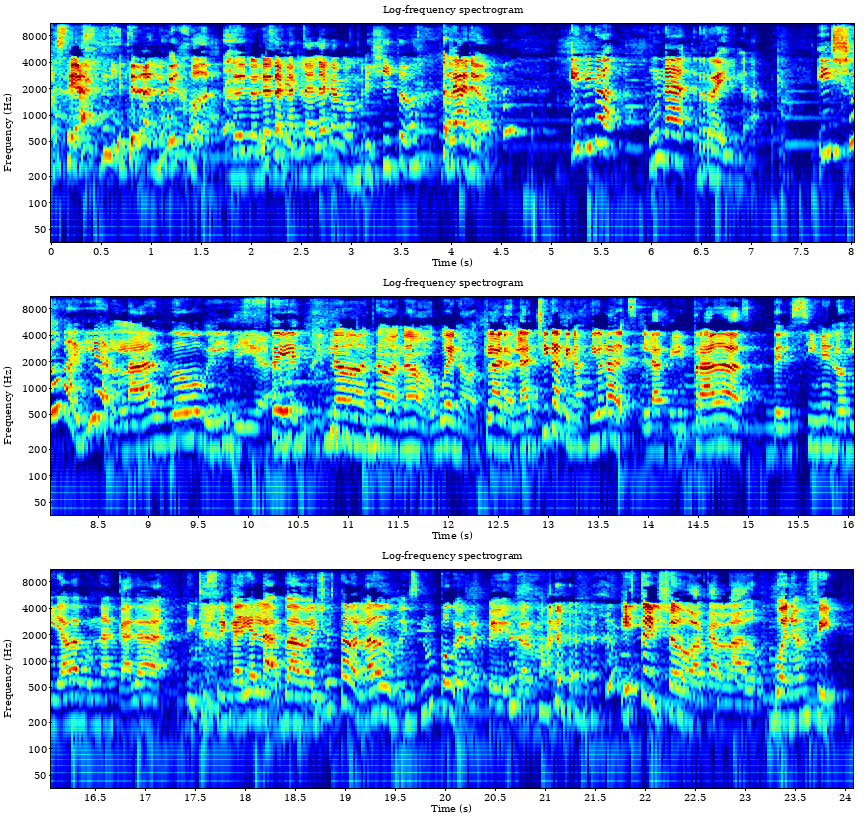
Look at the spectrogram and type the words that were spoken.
O sea, literal, no me joda. Lo del olor Esa a laca. la laca con brillito. Claro. Él era una reina. Y yo ahí al lado, ¿viste? No, no, no. Bueno, claro, la chica que nos dio las, las entradas del cine lo miraba con una cara de que se caía la baba. Y yo estaba al lado como diciendo un poco de respeto, hermana. Y estoy yo acá al lado. Bueno, en fin.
